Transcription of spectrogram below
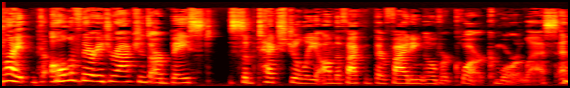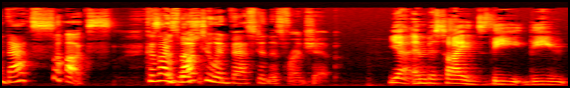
like all of their interactions are based subtextually on the fact that they're fighting over Clark, more or less, and that sucks. Because I want to invest in this friendship. Yeah, and besides the the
